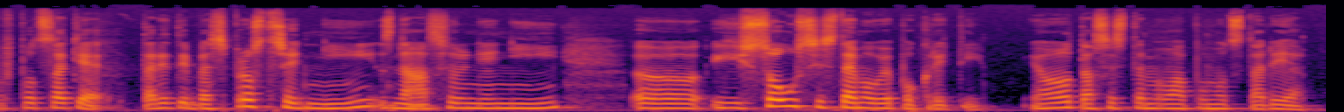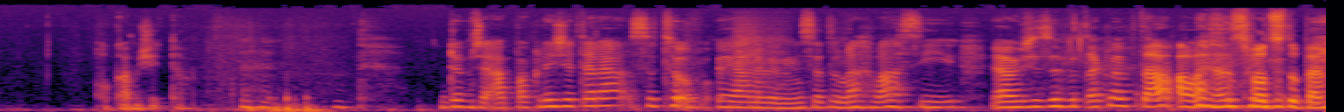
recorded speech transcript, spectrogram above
v podstatě tady ty bezprostřední znásilnění jsou systémově pokrytý. Jo, ta systémová pomoc tady je okamžitá. Mm-hmm. Dobře, a pak, když teda se to, já nevím, se to nahlásí, já už se takhle ptám, ale... S odstupem.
